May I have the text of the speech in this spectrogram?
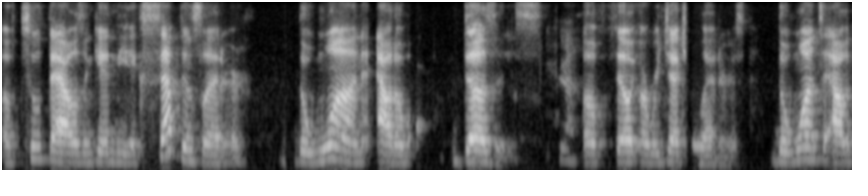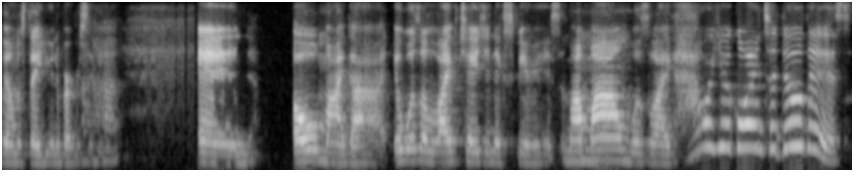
of 2000 getting the acceptance letter, the one out of dozens yeah. of failure or rejection letters, the one to Alabama State University. Uh-huh. And Oh my God. It was a life changing experience. My mom was like, How are you going to do this?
